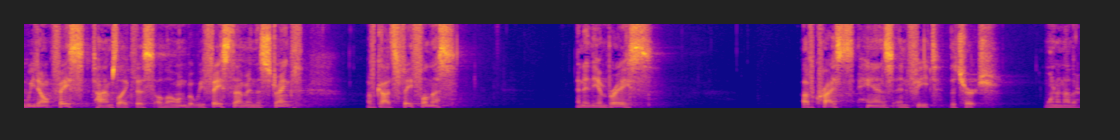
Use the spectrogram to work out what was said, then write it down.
we don't face times like this alone, but we face them in the strength of God's faithfulness and in the embrace of Christ's hands and feet, the church, one another.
